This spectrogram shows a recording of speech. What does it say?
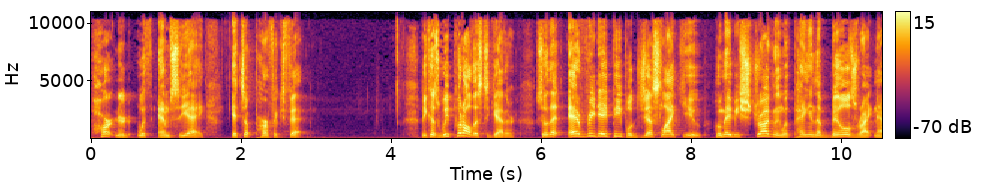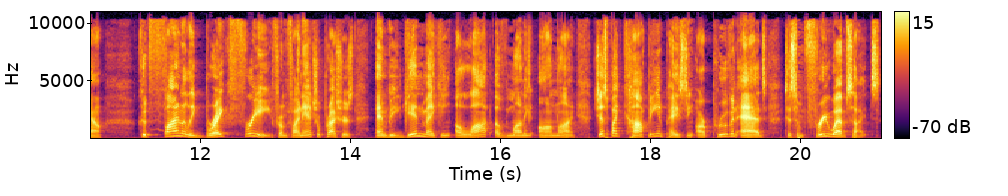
partnered with MCA. It's a perfect fit. Because we put all this together so that everyday people just like you, who may be struggling with paying the bills right now, could finally break free from financial pressures and begin making a lot of money online just by copying and pasting our proven ads to some free websites.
